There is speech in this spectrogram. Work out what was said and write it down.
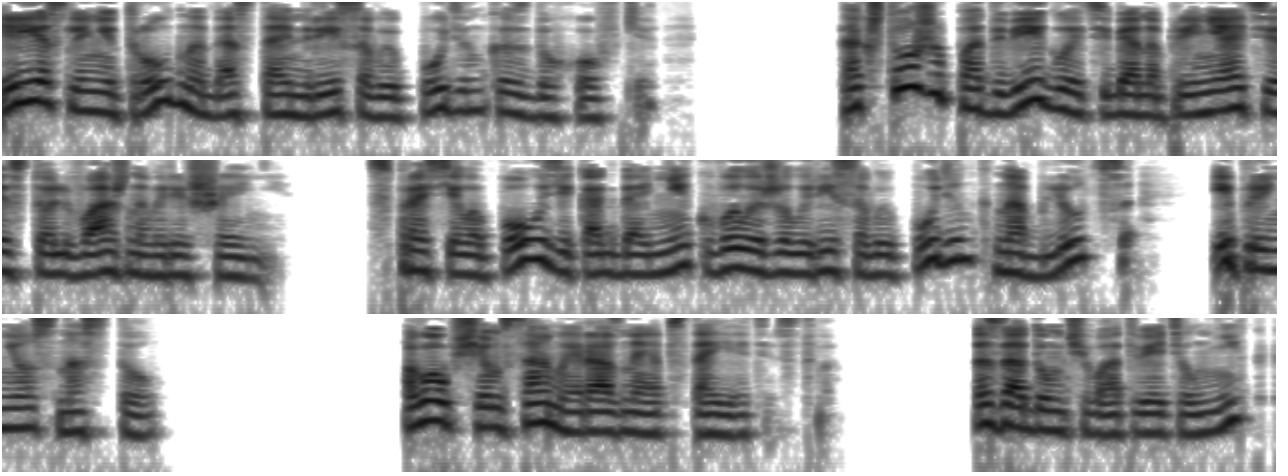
И если не трудно, достань рисовый пудинг из духовки. Так что же подвигло тебя на принятие столь важного решения?» — спросила Поузи, когда Ник выложил рисовый пудинг на блюдце и принес на стол. «В общем, самые разные обстоятельства», — задумчиво ответил Ник,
